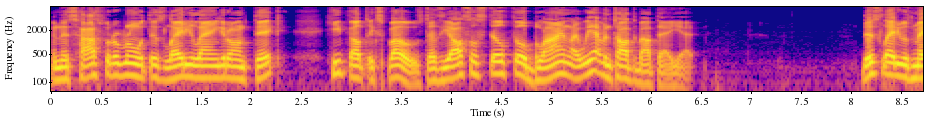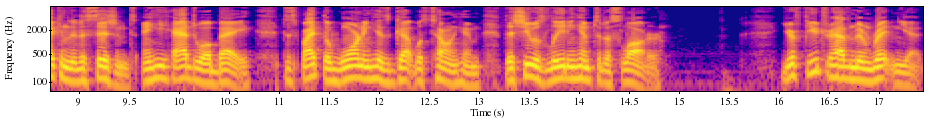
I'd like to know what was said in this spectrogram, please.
in this hospital room with this lady laying it on thick, he felt exposed. Does he also still feel blind? Like, we haven't talked about that yet. This lady was making the decisions, and he had to obey, despite the warning his gut was telling him that she was leading him to the slaughter. Your future hasn't been written yet,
